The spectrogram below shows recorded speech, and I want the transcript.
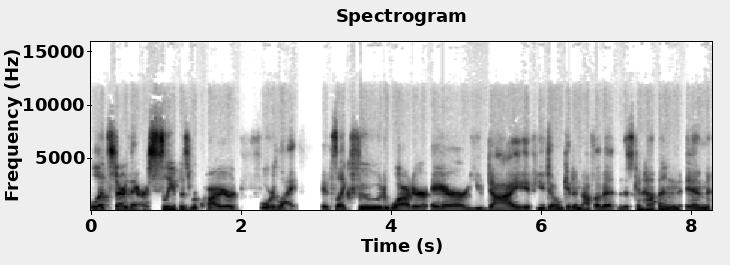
let's start there. Sleep is required for life it's like food, water, air. You die if you don't get enough of it. And this can happen in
